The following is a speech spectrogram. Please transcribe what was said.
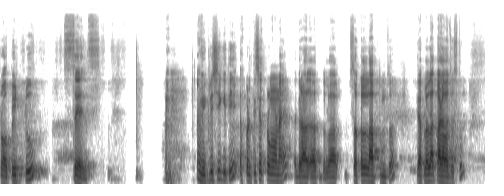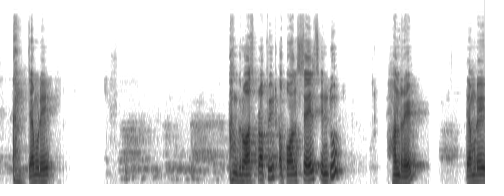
profit to sales विक्रीशी किती प्रतिशत प्रमाण आहे ग्रा सकल लाभ तुमचं ते आपल्याला काढावाच असतो त्यामुळे gross profit upon sales into hundred त्यामुळे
